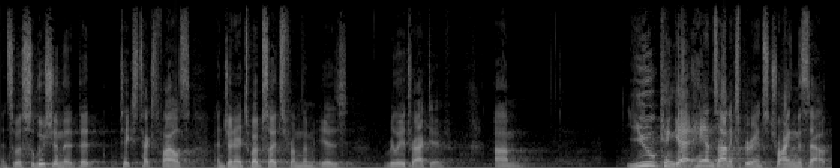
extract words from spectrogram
And so a solution that, that takes text files and generates websites from them is really attractive. Um, you can get hands-on experience trying this out.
